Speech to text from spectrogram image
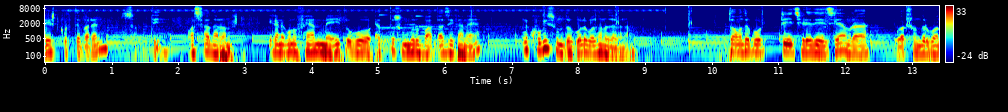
রেস্ট করতে পারেন। সত্যি অসাধারণ। এখানে কোনো ফ্যান নেই তবুও এত সুন্দর বাতাস এখানে। মানে খুবই সুন্দর বলে বোঝানো যাবে না। তো আমাদের বোটটি ছেড়ে দিয়েছে আমরা এবার সুন্দরবন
